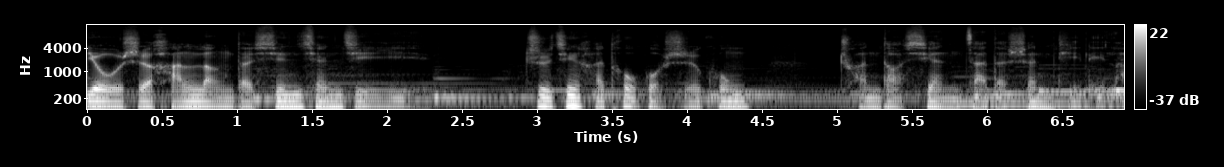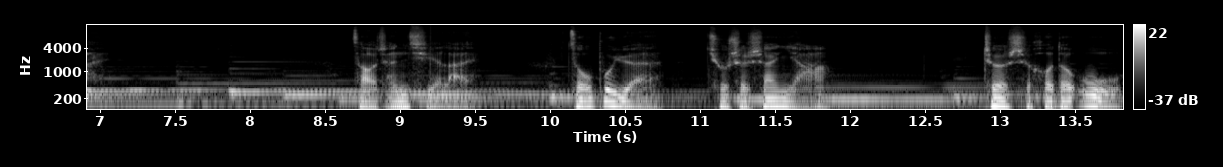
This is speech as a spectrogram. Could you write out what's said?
又是寒冷的新鲜记忆，至今还透过时空，传到现在的身体里来。早晨起来，走不远就是山崖，这时候的雾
